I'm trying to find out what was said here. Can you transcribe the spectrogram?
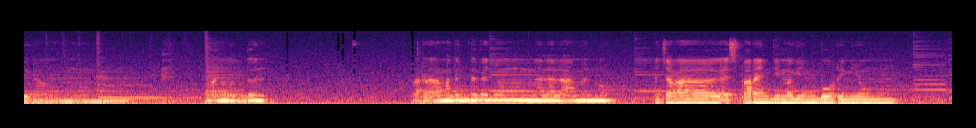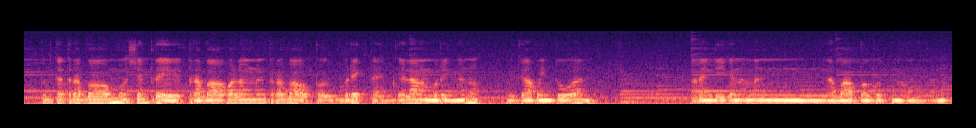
Pwede kang manood doon para madagdagan yung nalalaman mo. At saka guys, para hindi maging boring yung pagtatrabaho mo, siyempre, trabaho ka lang ng trabaho. Pag break time, kailangan mo rin ano, magkakwentuhan. Para hindi ka naman nababagot ng ano.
